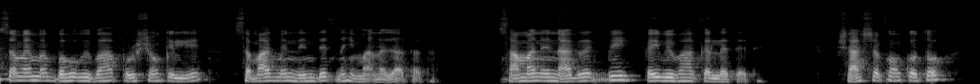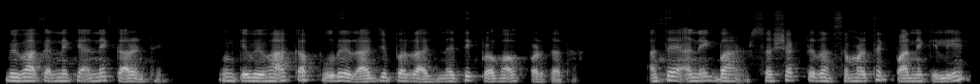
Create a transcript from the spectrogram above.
समय में बहुविवाह पुरुषों के लिए समाज में निंदित नहीं माना जाता था। सामान्य नागरिक भी कई विवाह कर लेते थे। शासकों को तो विवाह करने के अनेक कारण थे। उनके विवाह का पूरे राज्य पर राजनीतिक प्रभाव पड़ता था। अतः अनेक बार सशक्त समर्थक पाने के लिए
